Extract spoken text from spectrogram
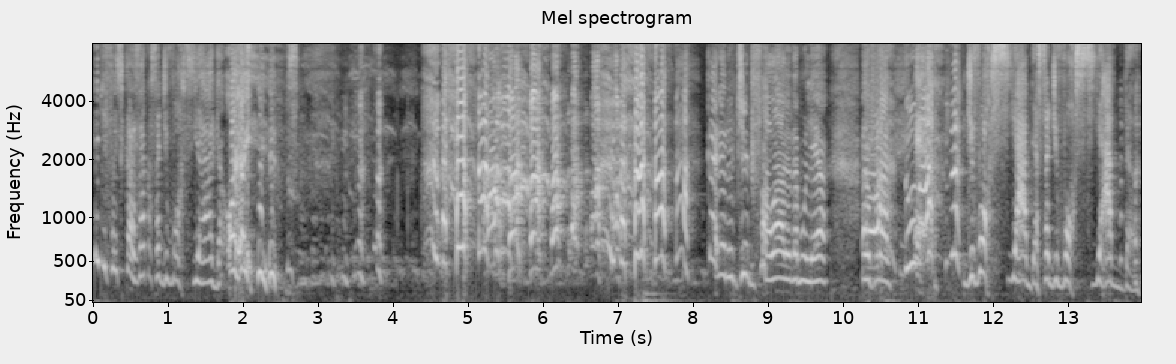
ele foi se casar com essa divorciada, olha isso. Cara, eu não tinha o que falar né, da mulher. Aí eu falava, "É, divorciada, essa divorciada.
